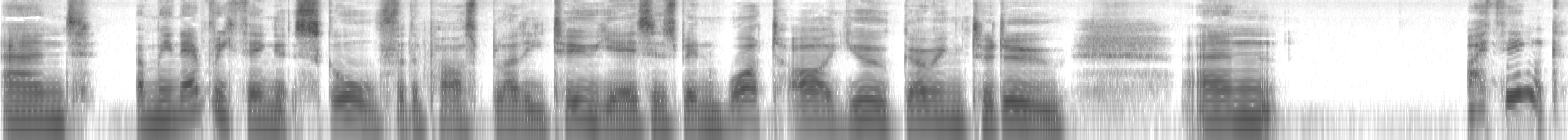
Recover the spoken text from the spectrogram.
And I mean, everything at school for the past bloody two years has been, what are you going to do? And I think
